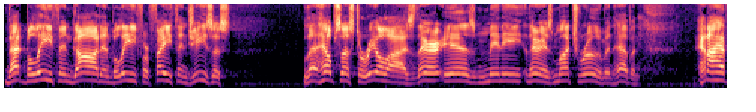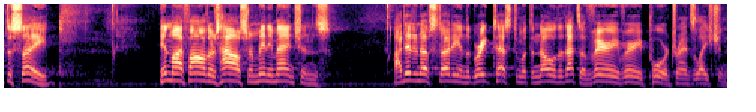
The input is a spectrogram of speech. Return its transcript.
That belief in God and belief or faith in Jesus helps us to realize there is many there is much room in heaven and I have to say, in my father's house are many mansions. I did enough study in the Greek Testament to know that that's a very, very poor translation.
